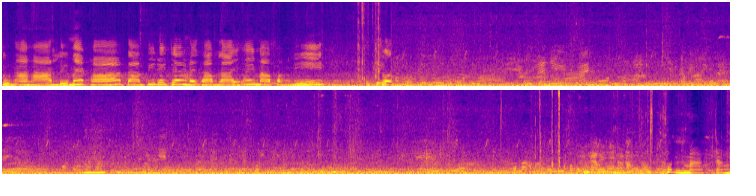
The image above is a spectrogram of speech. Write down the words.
ศูนย์อาหาร หรือแม่ค้าตามที่ได้แจ้งในไทม์ไลน์ให้มาฝั่งนี้ส่วนมาก จัง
